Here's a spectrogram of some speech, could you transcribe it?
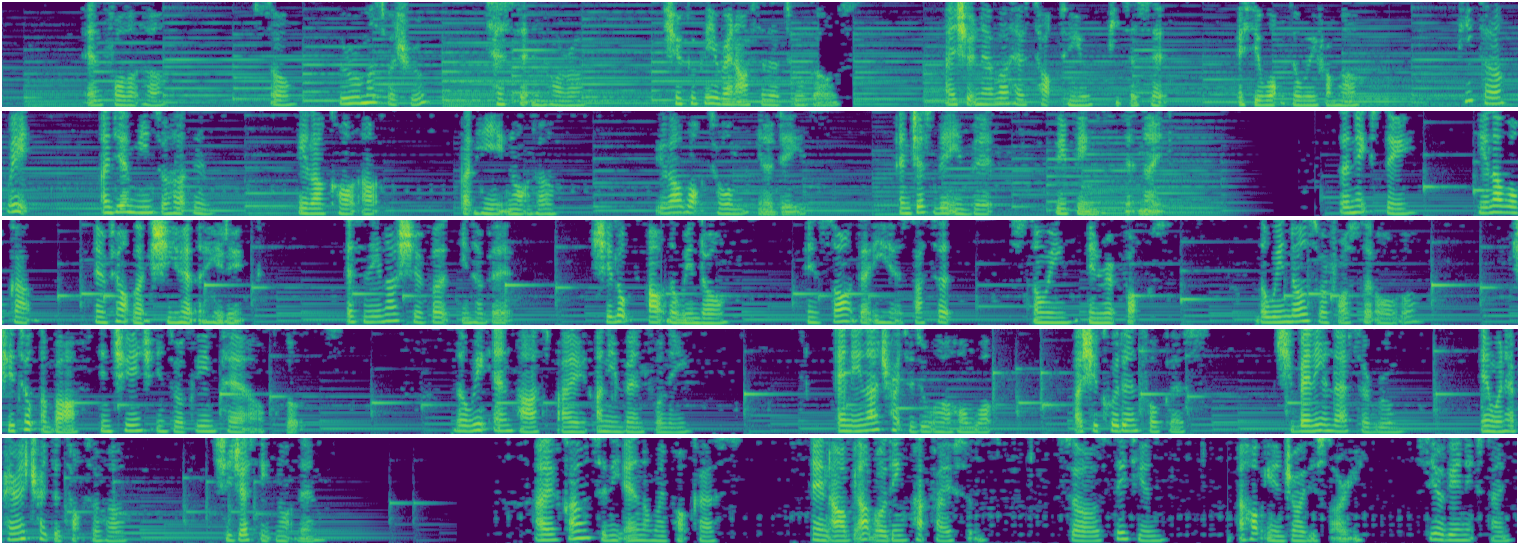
and followed her. So, the rumors were true? Tess said in horror. She quickly ran after the two girls. I should never have talked to you, Peter said, as he walked away from her. Peter, wait! I didn't mean to hurt him. Layla called out, but he ignored her. Layla walked home in a daze and just lay in bed, weeping that night. The next day, Layla woke up and felt like she had a headache. As Layla shivered in her bed, she looked out the window and saw that it had started snowing in Red Fox. The windows were frosted over. She took a bath and changed into a clean pair of clothes. The weekend passed by uneventfully and Layla tried to do her homework, but she couldn't focus. She barely left her room, and when her parents tried to talk to her, she just ignored them. I've come to the end of my podcast. And I'll be uploading part 5 soon. So stay tuned. I hope you enjoy this story. See you again next time.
